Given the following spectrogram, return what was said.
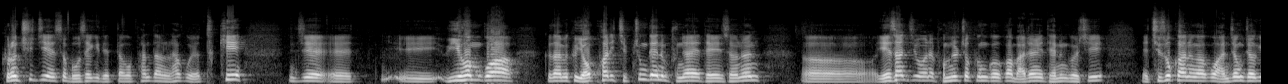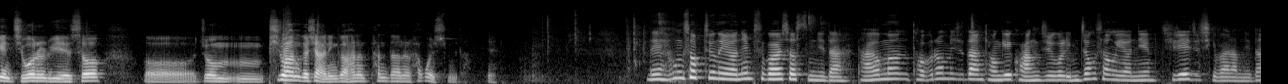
그런 취지에서 모색이 됐다고 판단을 하고요. 특히 이제 에, 이 위험과 그다음에 그 역할이 집중되는 분야에 대해서는 어, 예산 지원의 법률적 근거가 마련이 되는 것이 지속 가능하고 안정적인 지원을 위해서 어, 좀 음, 필요한 것이 아닌가 하는 판단을 하고 있습니다. 예. 네, 홍석준 의원님 수고하셨습니다. 다음은 더불어민주당 경기 광주을 임정성 의원님 질의해 주시기 바랍니다.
